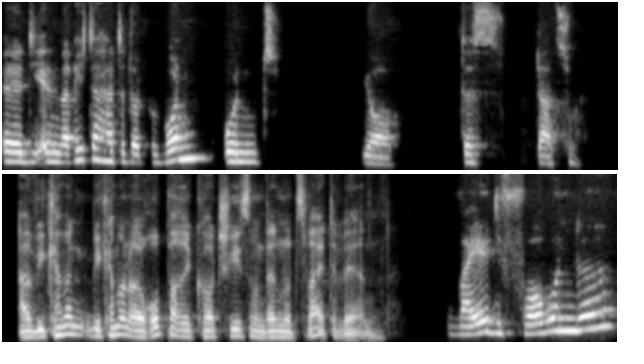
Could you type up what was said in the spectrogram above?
Äh, die Elena Richter hatte dort gewonnen und ja, das dazu. Aber wie kann man, wie kann man Europarekord schießen und dann nur Zweite werden? Weil die Vorrunde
